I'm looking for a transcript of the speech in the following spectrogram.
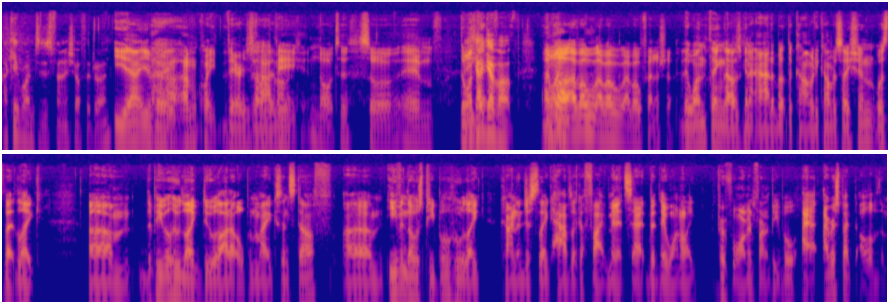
I keep wanting to just finish off the drawing. yeah, you're very. Uh, I'm quite very zoned in happy not to. So um, The you one can't thing, give up. the I, will, I will, I will, I will finish it. the one thing that I was gonna add about the comedy conversation was that like um the people who like do a lot of open mics and stuff, um, even those people who like kind of just like have like a five minute set that they want to like perform in front of people, I, I respect all of them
